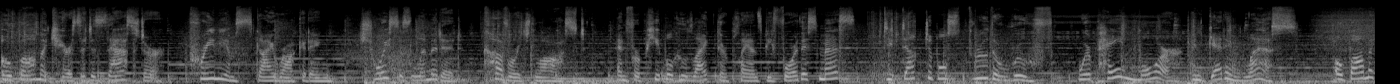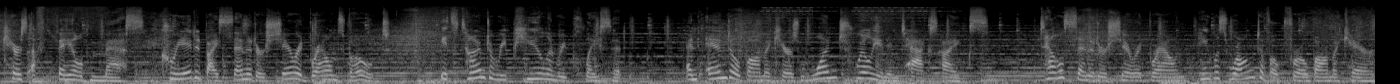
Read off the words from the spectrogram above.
Obamacare is a disaster. Premiums skyrocketing, choices limited, coverage lost. And for people who liked their plans before this mess, deductibles through the roof. We're paying more and getting less. Obamacare's a failed mess, created by Senator Sherrod Brown's vote. It's time to repeal and replace it, and end Obamacare's $1 trillion in tax hikes. Tell Senator Sherrod Brown he was wrong to vote for Obamacare.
